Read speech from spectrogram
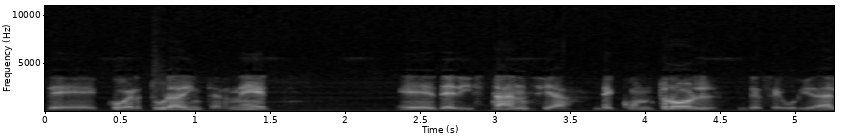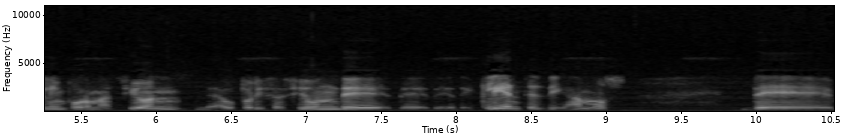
de cobertura de Internet, eh, de distancia, de control, de seguridad de la información, de autorización de, clientes, digamos, de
